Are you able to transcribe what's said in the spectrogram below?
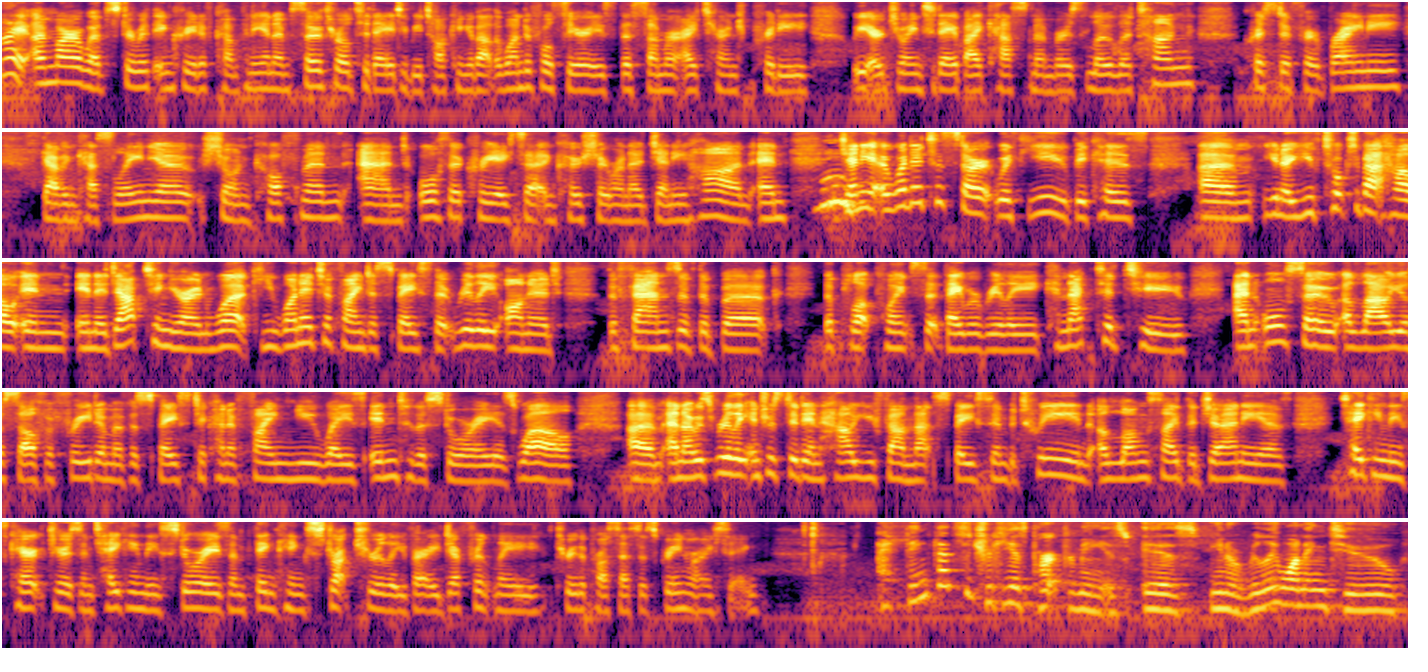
Hi, I'm Mara Webster with InCreative Company, and I'm so thrilled today to be talking about the wonderful series The Summer I Turned Pretty. We are joined today by cast members Lola Tung, Christopher Briney, Gavin Casalegno, Sean Kaufman, and author, creator, and co-showrunner Jenny Han. And Woo. Jenny, I wanted to start with you because um, you know you've talked about how in in adapting your own work, you wanted to find a space that really honored the fans of the book, the plot points that they were really connected to, and also allow yourself a freedom of a space to kind of find find new ways into the story as well. Um, and I was really interested in how you found that space in between alongside the journey of taking these characters and taking these stories and thinking structurally very differently through the process of screenwriting. I think that's the trickiest part for me is is you know really wanting to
